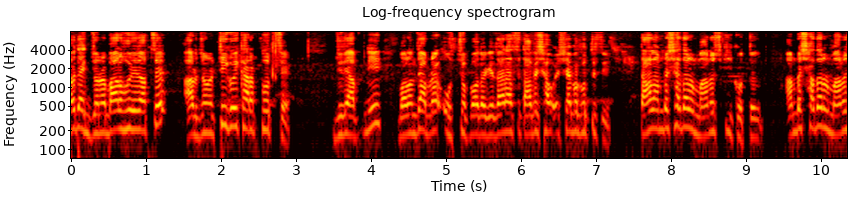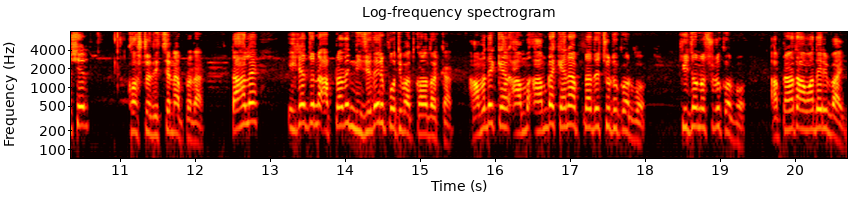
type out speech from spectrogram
হয়তো একজনের ভালো হয়ে যাচ্ছে আর জনের ঠিকই খারাপ হচ্ছে। যদি আপনি বলেন যে আমরা উচ্চ পদকে যারা আছে তাদের সেবা- করতেছি, তাহলে আমরা সাধারণ মানুষ কি করতে, আমরা সাধারণ মানুষের কষ্ট দিচ্ছেন আপনারা। তাহলে এটার জন্য আপনাদের নিজেদের প্রতিবাদ করা দরকার। আমাদের কেন আমরা কেন আপনাদের শুরু করব? কি জন্য শুরু করব? আপনারা তো আমাদেরই ভাই,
